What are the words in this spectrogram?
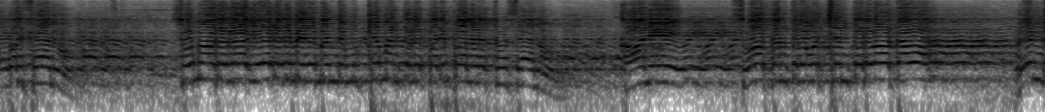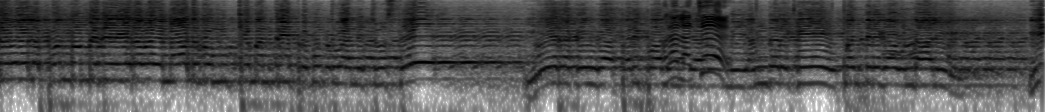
అప్పసాను సుమారుగా ఏడెనిమిది మంది ముఖ్యమంత్రుల పరిపాలన చూశాను. కానీ స్వాతంత్రం వచ్చిన తర్వాత రెండు వేల పంతొమ్మిది ఇరవై నాలుగు ముఖ్యమంత్రి ప్రభుత్వాన్ని చూస్తే ఏ రకంగా పరిపాలన మీ అందరికీ మంత్రిగా ఉండాలి. ఈ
